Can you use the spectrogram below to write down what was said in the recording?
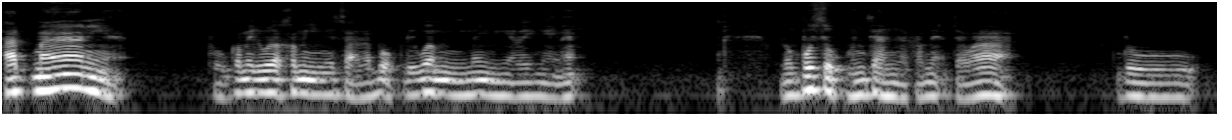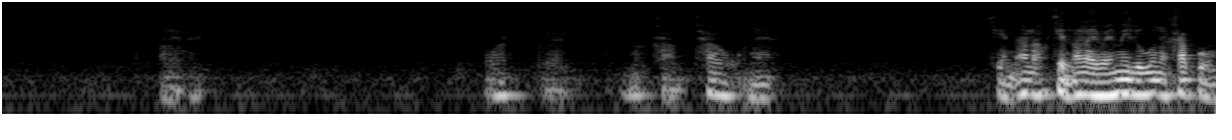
ถัดมาเนี่ย ผมก็ไม่รู้แล้วเขามีมีสารระบบหรือว่ามีไม่มีอะไรไงนะหลวงปู่สุขเหมือนกันนะครับเนี่ยแต่ว่าดูอะไรวะเนี่ยวัดเปิดมะขาม เท่านะเขียนอะไรเขียนอะไรไว้ไม่รู้นะครับ ผม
